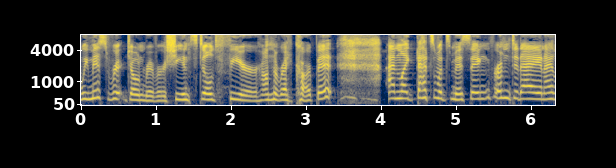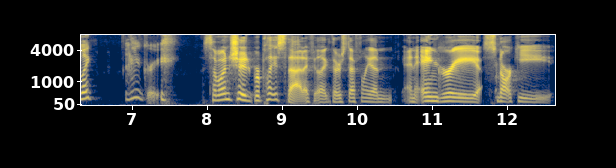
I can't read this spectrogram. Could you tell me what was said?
we miss Ri- joan rivers. She instilled fear on the red carpet. And like that's what's missing from today. And i like i agree. Someone should replace that. I feel like there's definitely an an angry, snarky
